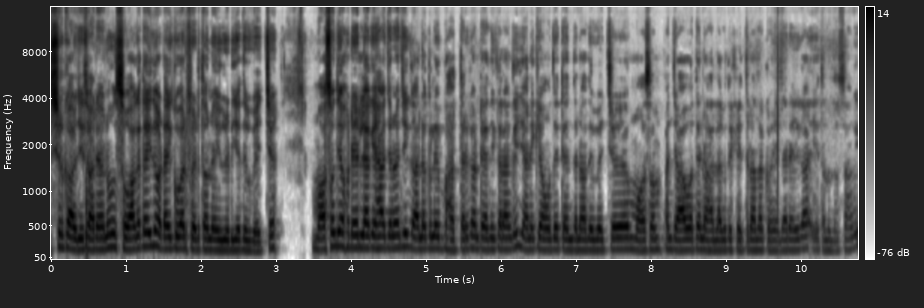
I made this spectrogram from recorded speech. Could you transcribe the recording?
ਸ਼੍ਰੀ ਅਕਾਲ ਜੀ ਸਾਰਿਆਂ ਨੂੰ। ਸਵਾਗਤ ਹੈ ਜੀ ਤੁਹਾਡਾ ਇੱਕ ਵਾਰ ਫਿਰ ਤੋਂ ਨਵੀਂ ਵੀਡੀਓ ਦੇ ਵਿੱਚ। ਮੌਸਮ ਦੀ ਅਪਡੇਟ ਲੈ ਕੇ ਹਾਜ਼ਰ ਹਾਂ ਜੀ। ਗੱਲ ਅਗਲੇ 72 ਘੰਟਿਆਂ ਦੀ ਕਰਾਂਗੇ, ਯਾਨੀ ਕਿ ਆਉਂਦੇ ਤਿੰਨ ਦਿਨਾਂ ਦੇ ਵਿੱਚ ਮੌਸਮ ਪੰਜਾਬ ਅਤੇ ਨਾਲ ਲੱਗਦੇ ਖੇਤਰਾਂ ਦਾ ਕਿਵੇਂ ਦਾ ਰਹੇਗਾ, ਇਹ ਤੁਹਾਨੂੰ ਦੱਸਾਂਗੇ।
